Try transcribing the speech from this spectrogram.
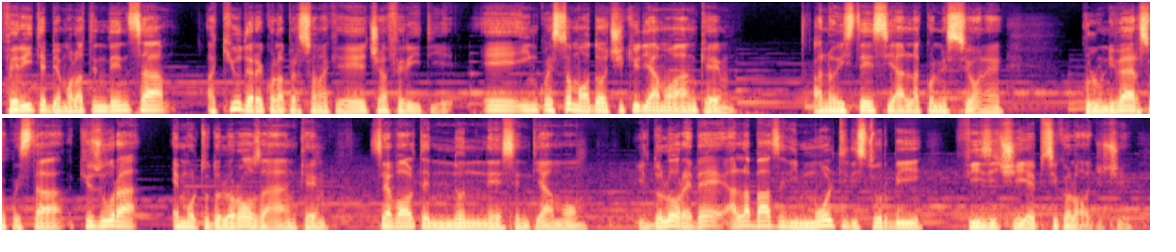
feriti abbiamo la tendenza a chiudere con la persona che ci ha feriti e in questo modo ci chiudiamo anche a noi stessi, alla connessione con l'universo. Questa chiusura è molto dolorosa anche se a volte non ne sentiamo il dolore ed è alla base di molti disturbi fisici e psicologici.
